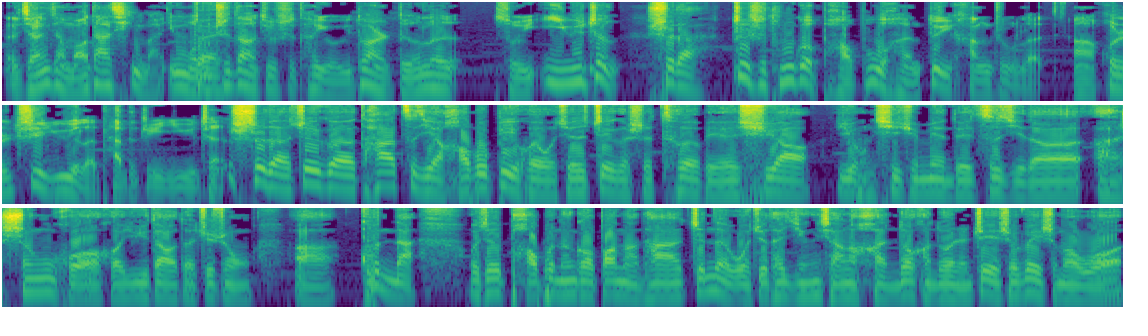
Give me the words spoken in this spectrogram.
呃讲一讲毛大庆吧，因为我们知道，就是他有一段得了。所谓抑郁症，是的，这是通过跑步很对抗住了啊，或者治愈了他的这个抑郁症。是的，这个他自己也毫不避讳，我觉得这个是特别需要勇气去面对自己的呃生活和遇到的这种啊困难。我觉得跑步能够帮到他，真的，我觉得他影响了很多很多人。这也是为什么我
